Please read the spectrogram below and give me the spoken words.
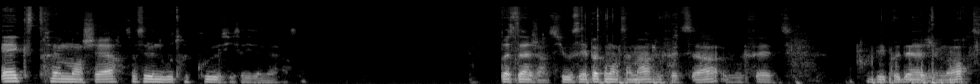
extrêmement cher. Ça, c'est le nouveau truc cool aussi, ça, ils aiment bien faire ça. Passage, hein. si vous ne savez pas comment ça marche, vous faites ça, vous faites décodage morse.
